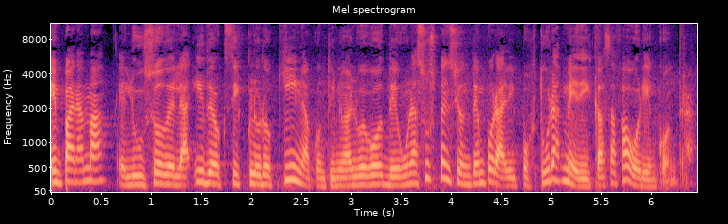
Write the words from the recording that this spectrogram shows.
En Panamá, el uso de la hidroxicloroquina continúa luego de una suspensión temporal y posturas médicas a favor y en contra.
